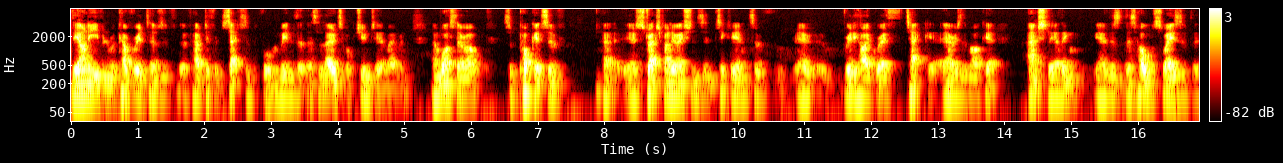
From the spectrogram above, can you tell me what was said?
the uneven recovery in terms of, of, how different sectors perform means that there's loads of opportunity at the moment. And whilst there are some pockets of uh, you know, stretch valuations, particularly in sort of you know, really high growth tech areas of the market, actually, I think you know there's there's whole sways of the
